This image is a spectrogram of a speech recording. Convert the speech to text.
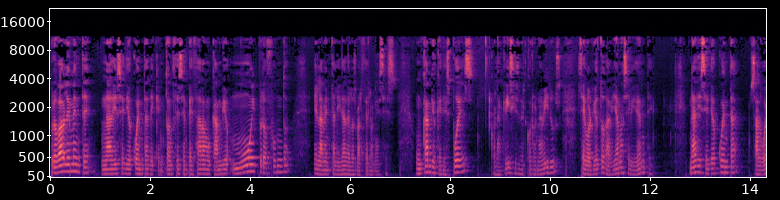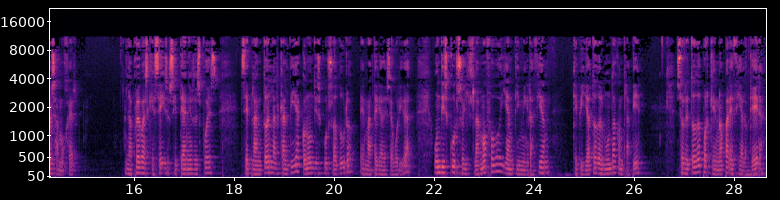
Probablemente nadie se dio cuenta de que entonces empezaba un cambio muy profundo en la mentalidad de los barceloneses. Un cambio que después, con la crisis del coronavirus, se volvió todavía más evidente. Nadie se dio cuenta, salvo esa mujer. La prueba es que seis o siete años después se plantó en la alcaldía con un discurso duro en materia de seguridad, un discurso islamófobo y antiinmigración que pilló a todo el mundo a contrapié, sobre todo porque no parecía lo que era,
